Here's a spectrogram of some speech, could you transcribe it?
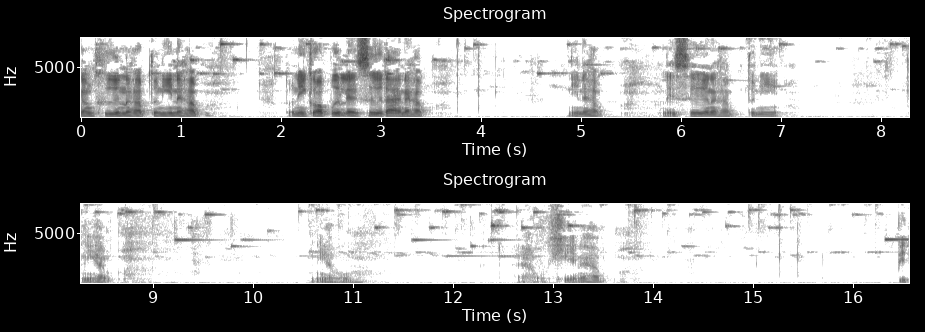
กลางคืนนะครับ ตัวนี้นะครับ ตัวนี้ก็เปิดเลเซอร์ได้นะครับ นี่นะครับเลเซอร์นะครับ ตัวนี้นี่ครับนี่ครับผมโอเคนะครับ ปิด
